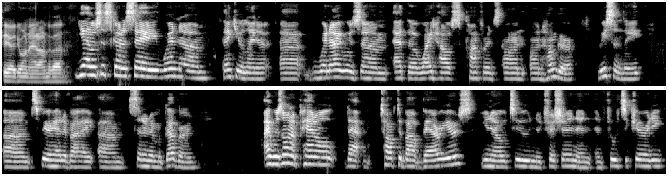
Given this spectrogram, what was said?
Thea, do you want to add on to that? Yeah, I was just going to say when, um, thank you, Elena. Uh, when I was um, at the White House conference on, on hunger recently, um, spearheaded by um, Senator McGovern, I was on a panel that talked about barriers, you know, to nutrition and, and food security.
